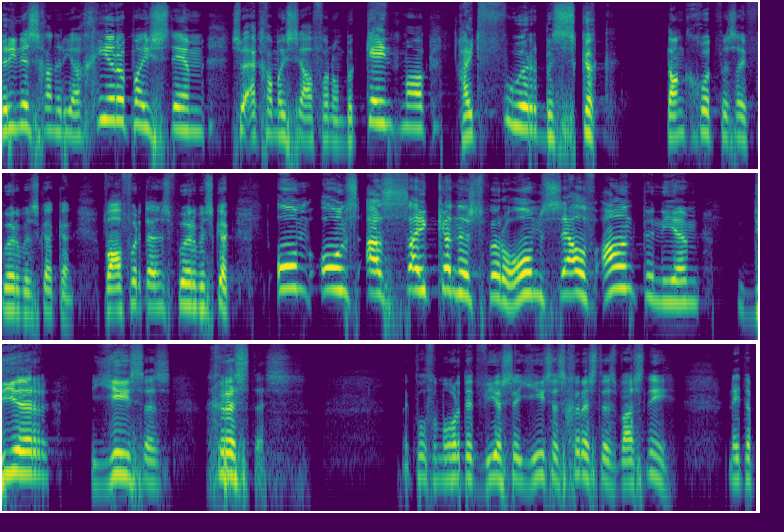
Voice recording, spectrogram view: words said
Rinus gaan reageer op my stem, so ek gaan myself van hom bekend maak. Hy het voorbeskik. Dank God vir sy voorbeskikking. Waarvoor hy ons voorbeskik? Om ons as sy kinders vir homself aan te neem deur Jesus Christus. Ek wil vanmôre dit weer sê Jesus Christus was nie net 'n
